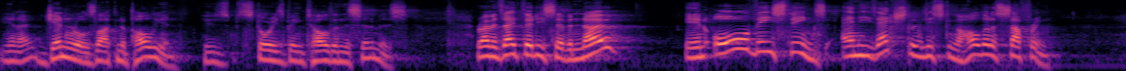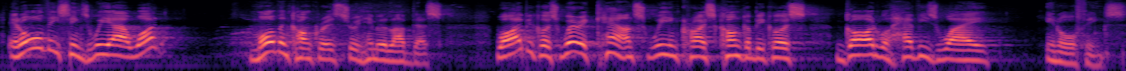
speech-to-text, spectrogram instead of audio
you know, generals like Napoleon, whose story is being told in the cinemas. Romans 8:37, no, in all these things, and he's actually listing a whole lot of suffering. In all these things, we are what? More than conquerors through him who loved us. Why? Because where it counts, we in Christ conquer because God will have his way in all things.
